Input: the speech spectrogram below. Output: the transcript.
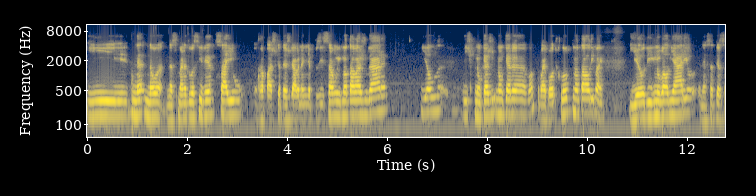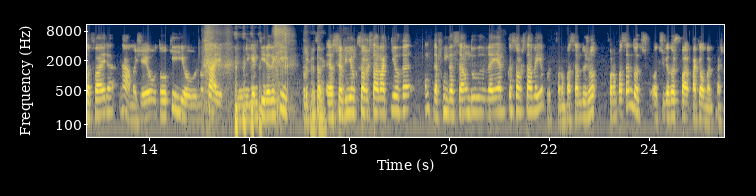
E na, na, na, semana do acidente saiu um rapaz que até jogava na minha posição e não estava a jogar, e ele diz que não quer, não quer bom, vai para outro clube que não está ali bem. E eu digo no balneário, nessa terça-feira, não, mas eu estou aqui, eu não saio, ninguém me tira daqui. Porque eles sabiam que só restava aquilo da, da fundação do, da época, só restava eu, porque foram passando do jogo, foram passando outros, outros jogadores para, para aquele banco, mas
